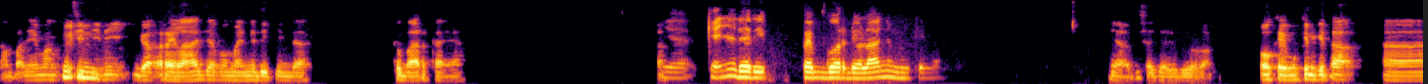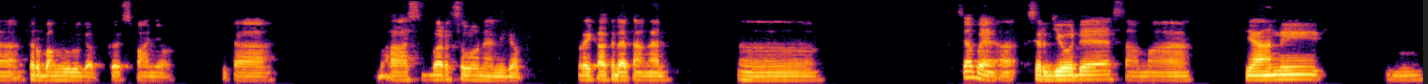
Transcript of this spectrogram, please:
tampaknya emang Mm-mm. City ini nggak rela aja pemainnya dipindah ke Barca ya Ya, kayaknya dari Pep Guardiolanya mungkin. Ya bisa jadi juga Bang. oke mungkin kita eh, terbang dulu Gap ke Spanyol kita bahas Barcelona nih Gap mereka kedatangan eh, siapa ya Eh, Sergio Des sama Pjanic Hmm,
